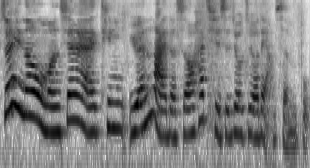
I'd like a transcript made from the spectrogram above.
所以呢，我们现在来听原来的时候，它其实就只有两声部。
